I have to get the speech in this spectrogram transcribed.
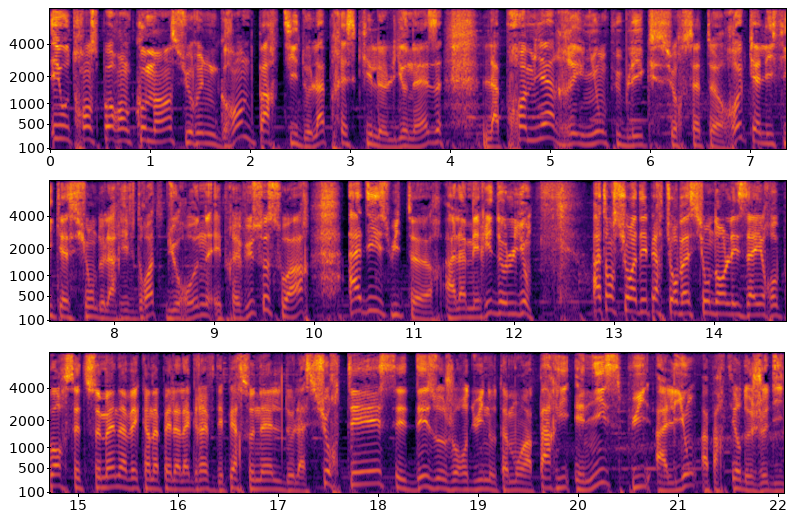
et aux transports en commun sur une grande partie de la presqu'île lyonnaise. La première réunion publique sur cette requalification de la rive droite du Rhône est prévue ce soir à 18h à la mairie de Lyon. Attention à des perturbations dans les aéroports cette semaine avec un appel à la grève des personnels de la sûreté. C'est dès aujourd'hui notamment à Paris et Nice, puis à Lyon à partir de jeudi.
